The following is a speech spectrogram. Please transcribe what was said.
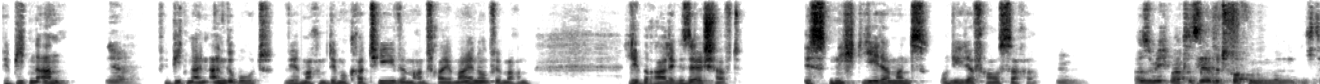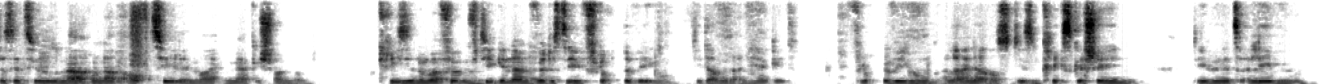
Wir bieten an. Ja. Wir bieten ein Angebot. Wir machen Demokratie, wir machen freie Meinung, wir machen liberale Gesellschaft. Ist nicht jedermanns und jeder Frau's Sache. Mhm. Also mich macht das sehr betroffen, wenn ich das jetzt hier so nach und nach aufzähle, merke ich schon. Und Krise Nummer fünf, die genannt wird, ist die Fluchtbewegung, die damit einhergeht. Fluchtbewegung alleine aus diesem Kriegsgeschehen, die wir jetzt erleben,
